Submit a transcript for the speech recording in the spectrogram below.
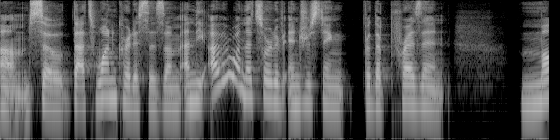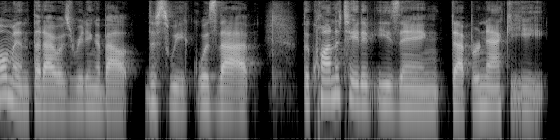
Um, so that's one criticism, and the other one that's sort of interesting for the present moment that I was reading about this week was that the quantitative easing that Bernanke,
